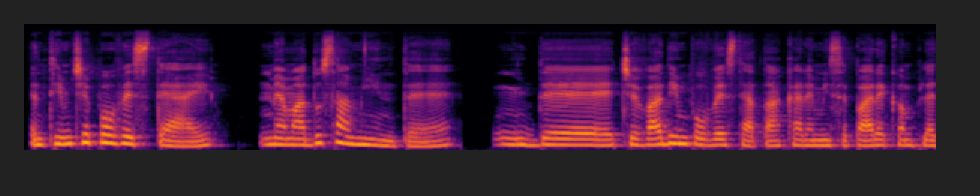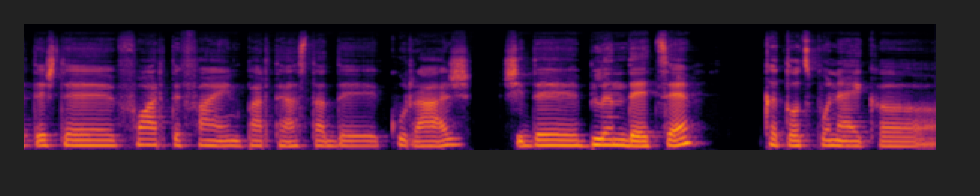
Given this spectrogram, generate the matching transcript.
În timp ce povesteai, mi-am adus aminte de ceva din povestea ta care mi se pare că împletește foarte fain partea asta de curaj și de blândețe, că tot spuneai că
